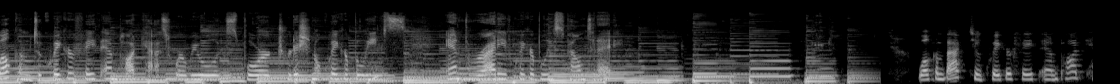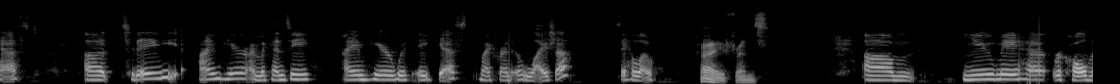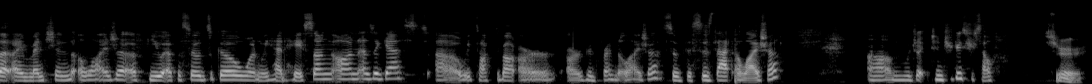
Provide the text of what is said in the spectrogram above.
Welcome to Quaker Faith and Podcast, where we will explore traditional Quaker beliefs and the variety of Quaker beliefs found today. Welcome back to Quaker Faith and Podcast. Uh, today I'm here, I'm Mackenzie. I am here with a guest, my friend Elijah. Say hello. Hi, friends. Um, you may have recalled that I mentioned Elijah a few episodes ago when we had Hye Sung on as a guest. Uh, we talked about our, our good friend Elijah. So this is that Elijah. Um, would you like to introduce yourself? Sure.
